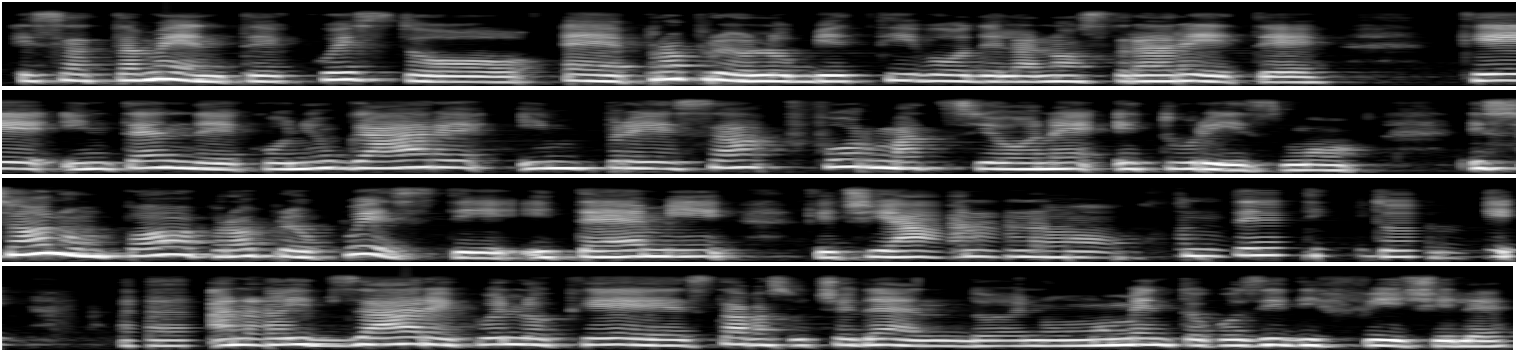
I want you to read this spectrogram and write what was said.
Esattamente, questo è proprio l'obiettivo della nostra rete che intende coniugare impresa, formazione e turismo. E sono un po' proprio questi i temi che ci hanno consentito di eh, analizzare quello che stava succedendo in un momento così difficile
